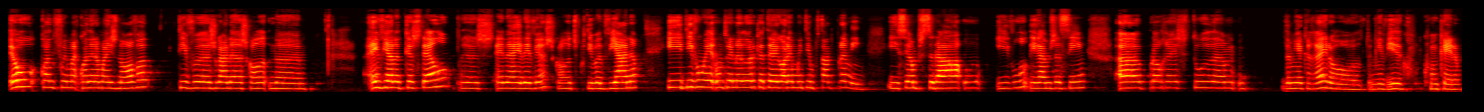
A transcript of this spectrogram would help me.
Eu, quando, fui, quando era mais nova, estive a jogar na escola na, em Viana de Castelo, é na EDV, Escola Desportiva de Viana, e tive um, um, treinador que até agora é muito importante para mim e sempre será um ídolo, digamos assim, uh, para o resto da, da minha carreira ou da minha vida, como queiram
